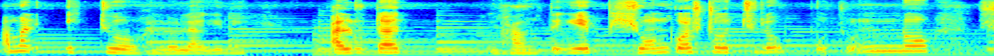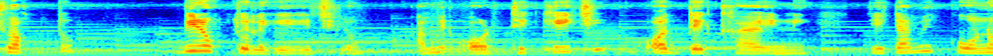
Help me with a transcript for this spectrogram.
আমার একটুও ভালো লাগেনি। আলুটা ভাঙতে গিয়ে ভীষণ কষ্ট হচ্ছিল, প্রচণ্ড শক্ত বিরক্ত লেগে গেছিল। আমি অর্ধেক খেয়েছি, অর্ধেক খাইনি, যেটা আমি কোনো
